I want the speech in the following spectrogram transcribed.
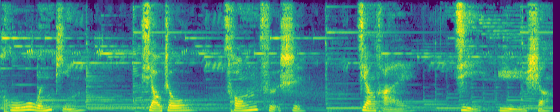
胡文平，小舟从此逝，江海寄余生。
